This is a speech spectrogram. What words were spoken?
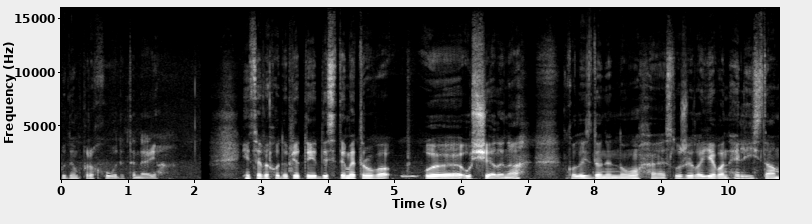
будемо проходити нею. І це виходить 50-метрова е, ущелина. Колись давнину е, служила євангелістам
